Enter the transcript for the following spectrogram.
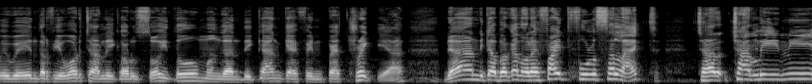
WWE interviewer Charlie Caruso itu menggantikan Kevin Patrick ya. Dan dikabarkan oleh Fightful Select Char Charlie ini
